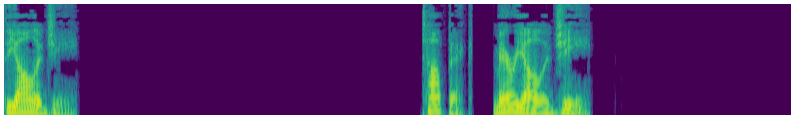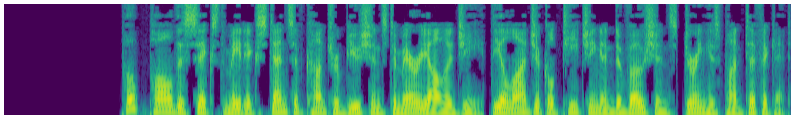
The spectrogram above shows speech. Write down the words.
Theology Mariology Pope Paul VI made extensive contributions to Mariology theological teaching and devotions during his pontificate.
